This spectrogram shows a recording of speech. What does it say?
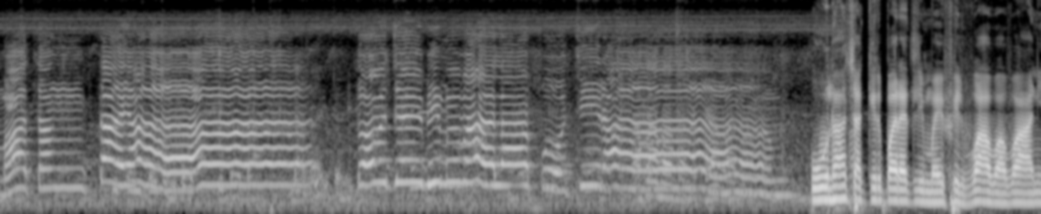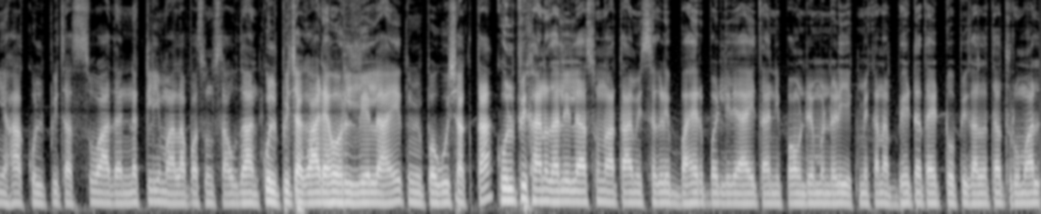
मातंगतया तो जय भीमवाला पोचिराम. उन्हाच्या किरपाऱ्यातली मैफिल वा वा वा आणि हा कुल्फीचा स्वाद आणि नकली मालापासून सावधान. कुल्फीच्या गाड्यावर लिहिलेलं आहे तुम्ही बघू शकता. कुल्फी खाणं झालेलं असून आता आम्ही सगळे बाहेर पडलेले आहेत आणि पाहुणे मंडळी एकमेकांना भेटत आहेत टोपी घालतात रुमाल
